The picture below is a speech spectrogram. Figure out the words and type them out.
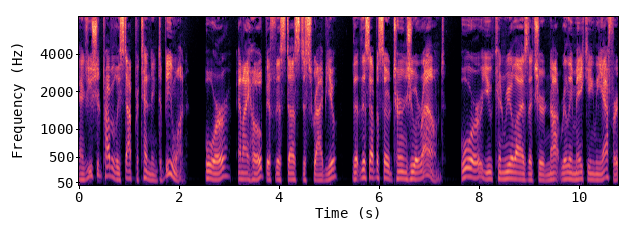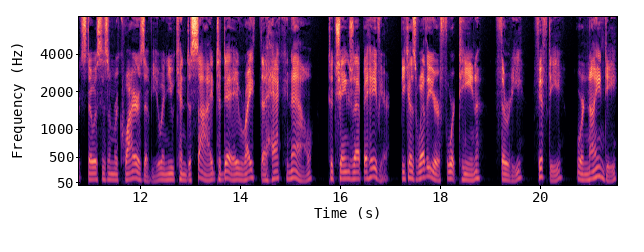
and you should probably stop pretending to be one. Or, and I hope if this does describe you, that this episode turns you around. Or you can realize that you're not really making the effort Stoicism requires of you, and you can decide today, right the heck now, to change that behavior. Because whether you're 14, 30, 50, or 90,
